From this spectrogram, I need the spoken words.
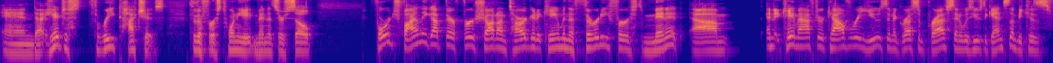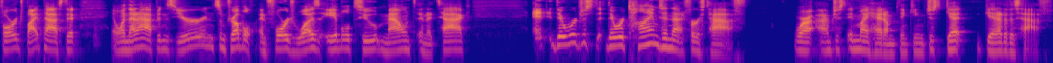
And uh, he had just three touches through the first 28 minutes or so. Forge finally got their first shot on target. It came in the 31st minute. Um, and it came after Calvary used an aggressive press and it was used against them because Forge bypassed it. And when that happens, you're in some trouble. And Forge was able to mount an attack. And there were just there were times in that first half where I'm just in my head, I'm thinking, just get get out of this half.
